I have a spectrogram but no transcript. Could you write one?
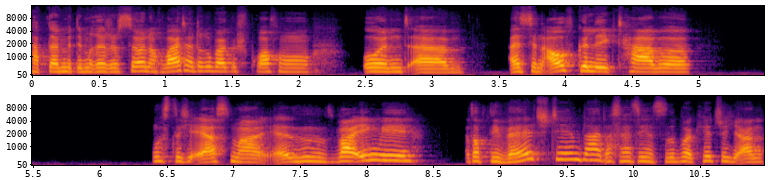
Habe dann mit dem Regisseur noch weiter drüber gesprochen. Und ähm, als ich dann aufgelegt habe, musste ich erstmal, also es war irgendwie, als ob die Welt stehen bleibt. Das hört sich jetzt super kitschig an.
